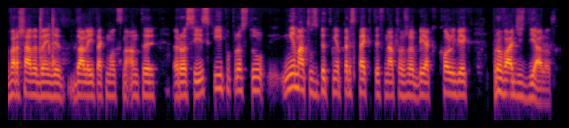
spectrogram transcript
Warszawy będzie dalej tak mocno antyrosyjski i po prostu nie ma tu zbytnio perspektyw na to, żeby jakkolwiek prowadzić dialog?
